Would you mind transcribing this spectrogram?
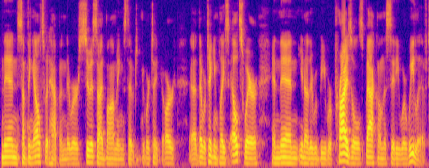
And then something else would happen. There were suicide bombings that were take, or uh, that were taking place elsewhere, and then you know there would be reprisals back on the city where we lived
